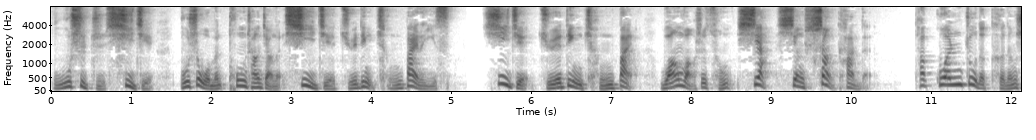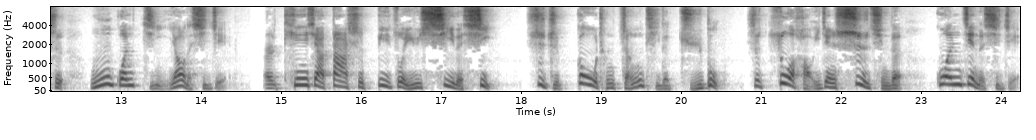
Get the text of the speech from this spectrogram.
不是指细节，不是我们通常讲的细节决定成败的意思。细节决定成败，往往是从下向上看的，他关注的可能是无关紧要的细节，而天下大事必作于细的细，是指构成整体的局部，是做好一件事情的关键的细节。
